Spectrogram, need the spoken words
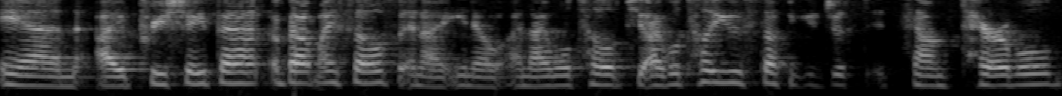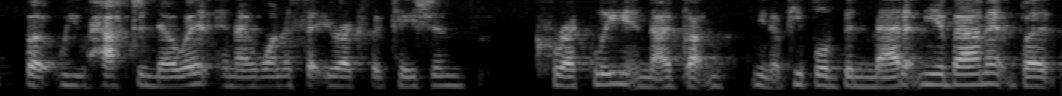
And I appreciate that about myself. And I, you know, and I will tell it to you. I will tell you stuff you just. It sounds terrible, but you have to know it. And I want to set your expectations correctly. And I've gotten, you know, people have been mad at me about it, but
